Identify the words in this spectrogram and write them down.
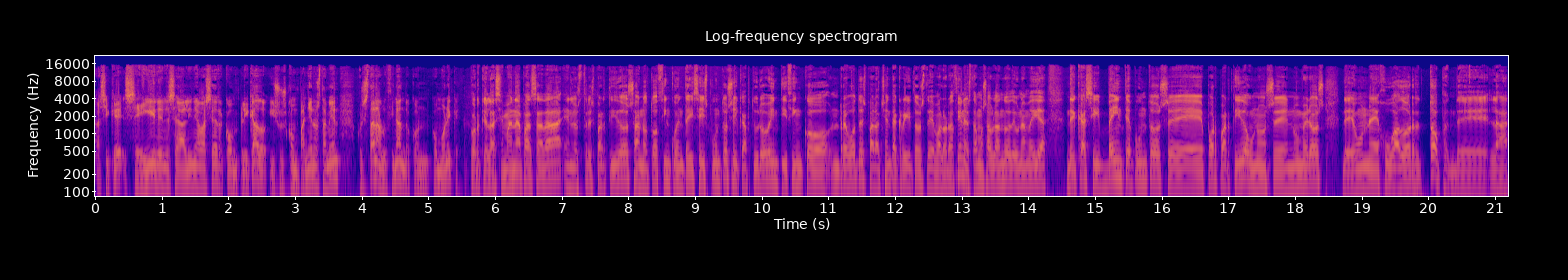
así que seguir en esa línea ser complicado y sus compañeros también pues están alucinando con, con Moneque. Porque la semana pasada en los tres partidos anotó 56 puntos y capturó 25 rebotes para 80 créditos de valoración. Estamos hablando de una media de casi 20 puntos eh, por partido, unos eh, números de un eh, jugador top de la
